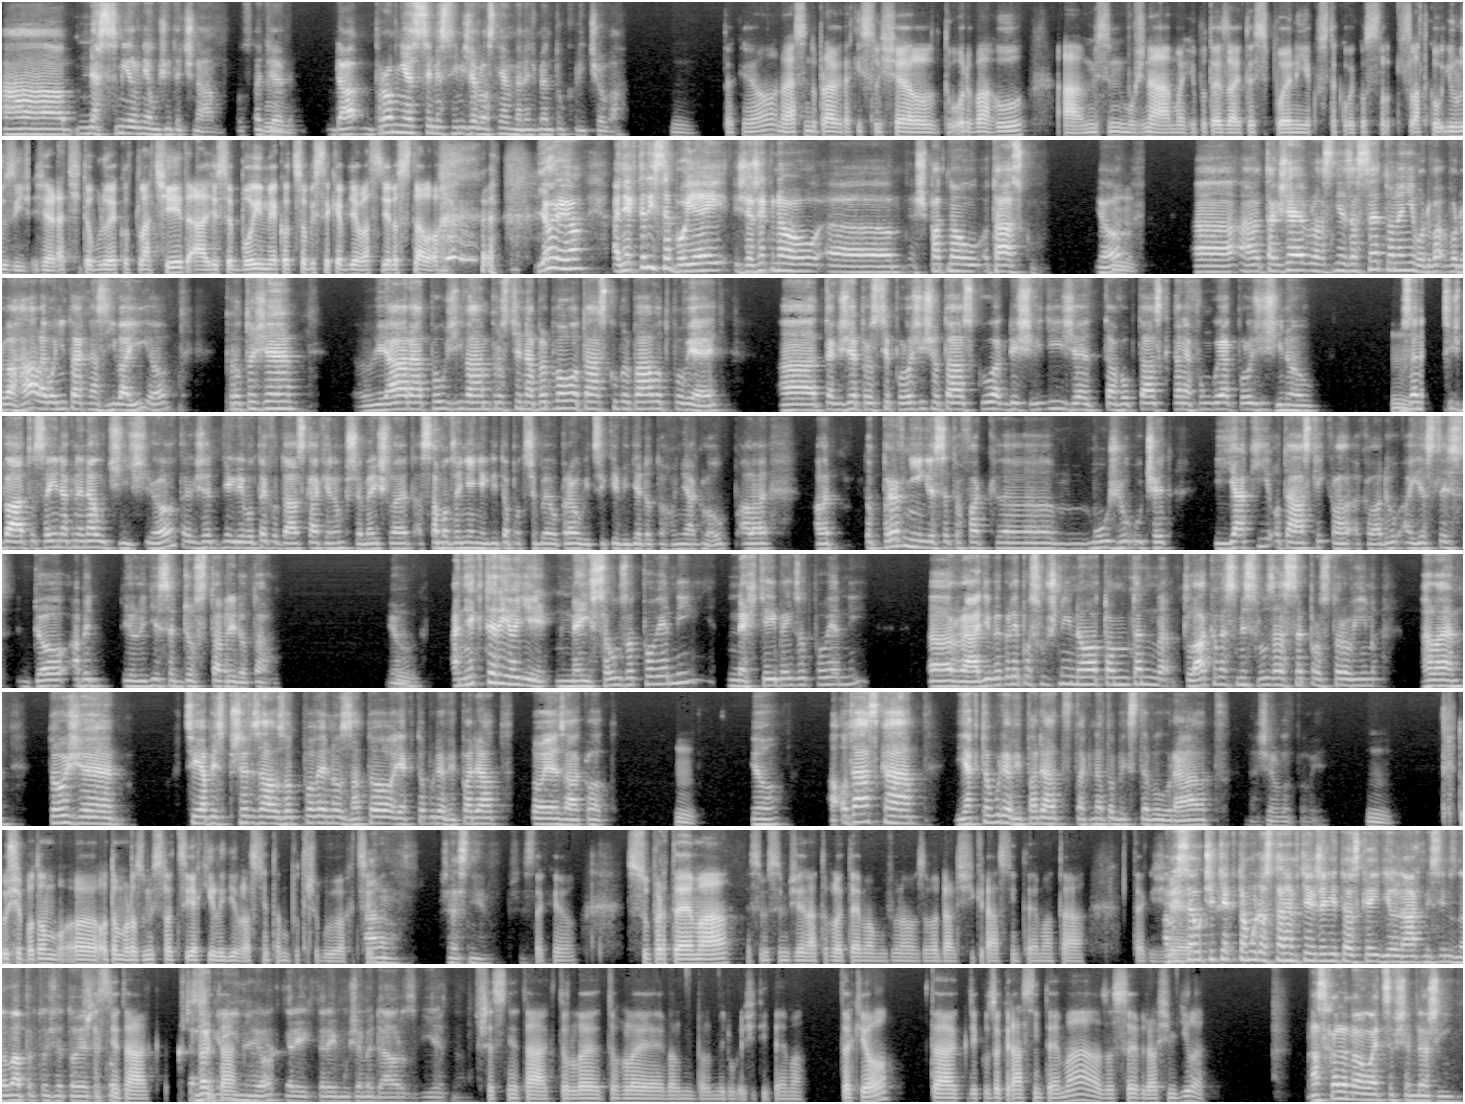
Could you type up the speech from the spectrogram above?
a nesmírně užitečná. V podstatě hmm. da, pro mě si myslím, že vlastně v managementu klíčová. Hmm. Tak jo, no já jsem to právě taky slyšel, tu odvahu a myslím možná moje hypotéza je to je spojený jako s takovou jako sladkou iluzí, že radši to budu jako tlačit a že se bojím, jako co by se ke mně vlastně dostalo. jo, jo, jo. A někteří se bojí, že řeknou uh, špatnou otázku. Jo? Hmm. A, a takže vlastně zase to není odva, odvaha, ale oni to tak nazývají, jo? protože já rád používám prostě na blbou otázku blbá odpověď, a takže prostě položíš otázku a když vidíš, že ta otázka nefunguje, jak položíš jinou. Hmm. To se nemusíš bát, to se jinak nenaučíš, jo? Takže někdy o těch otázkách jenom přemýšlet a samozřejmě někdy to potřebuje opravdu výcviky vidět do toho nějak hloub, ale, ale to první, kde se to fakt uh, můžu učit, jaký otázky kladu a jestli do, aby ty lidi se dostali do tahu. Jo? Hmm. A některý lidi nejsou zodpovědní, nechtějí být zodpovědní, eh, rádi by byli poslušní, no tom ten tlak ve smyslu zase prostorovým, hele, to, že chci, abys převzal zodpovědnost za to, jak to bude vypadat, to je základ. Hmm. Jo. A otázka, jak to bude vypadat, tak na to bych s tebou rád našel odpověď. Hmm. To už je potom uh, o tom rozmyslet si, jaký lidi vlastně tam potřebují a chci. Ano, přesně. přesně. Tak jo super téma. Já si myslím, že na tohle téma můžu navazovat další krásný témata. Takže... A my se určitě k tomu dostaneme v těch ředitelských dílnách, myslím znova, protože to je Přesně tak. Přesně tak. Jo, který, který můžeme dál rozvíjet. No. Přesně tak. Tohle, tohle je velmi, velmi důležitý téma. Tak jo, tak děkuji za krásný téma a zase v dalším díle. Naschledanou, ať se všem daří.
